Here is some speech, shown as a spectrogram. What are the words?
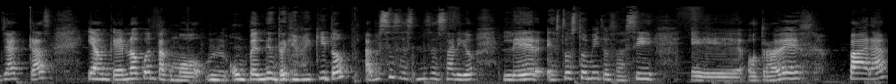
Jackass y aunque no cuenta como un pendiente que me quito a veces es necesario leer estos tomitos así eh, otra vez para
